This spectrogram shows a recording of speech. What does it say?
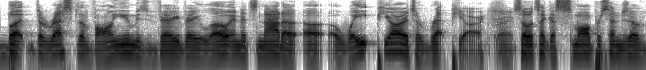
but the rest of the volume is very very low, and it's not a, a, a weight PR, it's a rep PR. Right. So it's like a small percentage of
